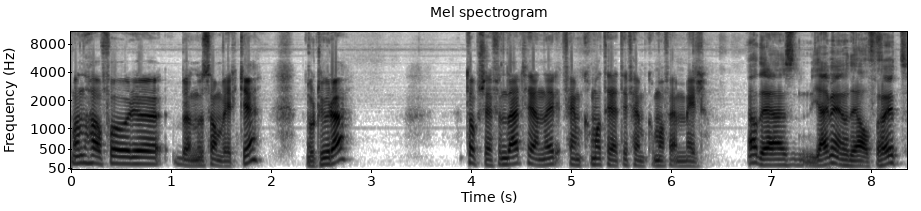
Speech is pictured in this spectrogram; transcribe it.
Man har for uh, Bøndenes Samvirke, Nortura. Toppsjefen der tjener 5,3 til 5,5 mil. Ja, er, Jeg mener jo det er altfor høyt.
